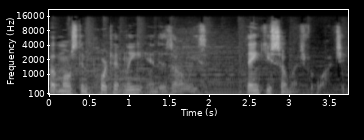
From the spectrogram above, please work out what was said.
But most importantly, and as always, thank you so much for watching.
